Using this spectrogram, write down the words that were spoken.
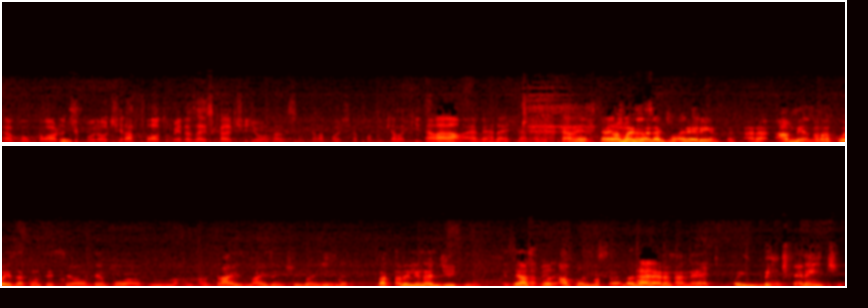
É, Eu concordo, tipo, não tira foto, menos a Scarlett Johansson, que ela pode tirar foto que ela quiser. Ela não, é verdade, cara. Esse cara É, Não, mas olha a pode. diferença, cara. A mesma coisa aconteceu há um tempo a- atrás, mais antigo ainda, com a Carolina Dickman. E po- a posição da galera na net foi bem diferente.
